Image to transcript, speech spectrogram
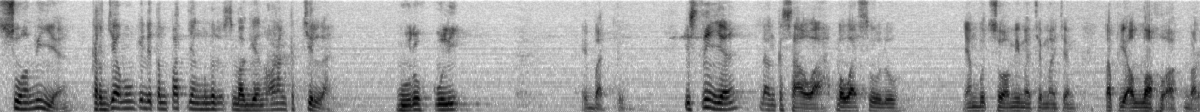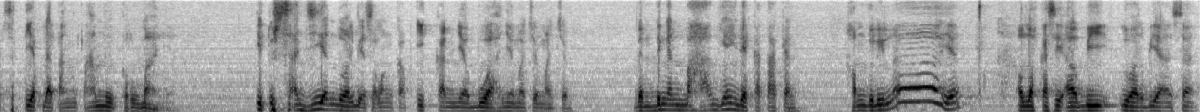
Suaminya kerja mungkin di tempat yang menurut sebagian orang kecil lah. Buruh kuli. Hebat tuh. Istrinya dan ke sawah, bawa suluh. Nyambut suami macam-macam. Tapi Allahu Akbar, setiap datang tamu ke rumahnya. Itu sajian luar biasa lengkap. Ikannya, buahnya, macam-macam. Dan dengan bahagia dia katakan, Alhamdulillah ya, Allah kasih Abi luar biasa.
